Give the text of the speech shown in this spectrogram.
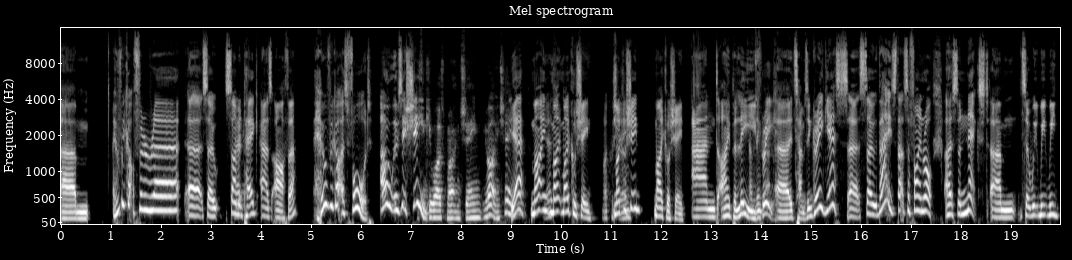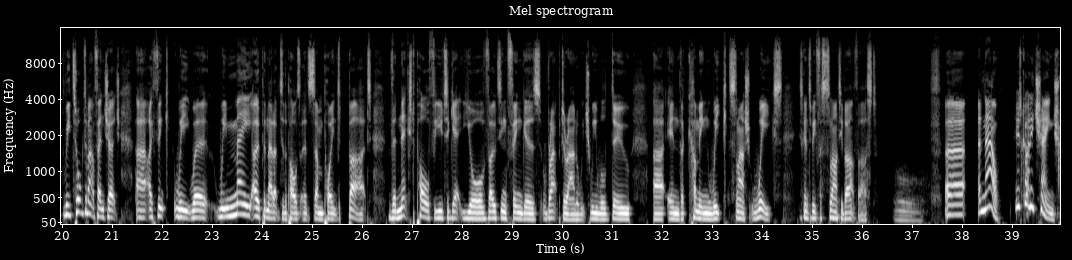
Um, who have we got for uh, uh, so Simon Pegg as Arthur? Who have we got as Ford? Oh, was it I Sheen? think it was Martin Sheen. You Martin Sheen? Yeah, Martin, Yes. Mi- Michael Sheen. Michael Sheen. Sheen. Michael Sheen, and I believe Tamsin Greig. Uh, Tamsin Greig, yes. Uh, so that is that's a fine role. Uh, so next, um, so we, we we we talked about Fenchurch. Uh, I think we were we may open that up to the polls at some point, but the next poll for you to get your voting fingers wrapped around, which we will do uh, in the coming week slash weeks, is going to be for Slartibartfast. Uh, and now, who's got any change?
